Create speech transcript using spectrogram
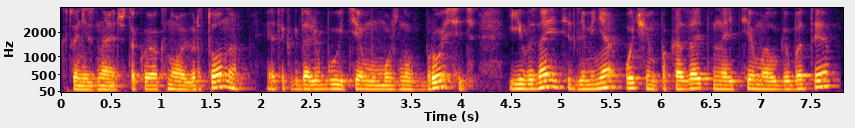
кто не знает, что такое окно Авертона, это когда любую тему можно вбросить, и вы знаете, для меня очень показательная тема ЛГБТ,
